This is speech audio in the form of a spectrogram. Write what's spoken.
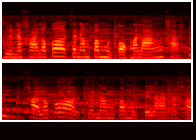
คืนนะคะ แล้วก็จะนำปลาหมึกออกมาล้างค่ะ ค่ะ แล้วก็จะนำปลาหมึกไปล้างนะคะ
